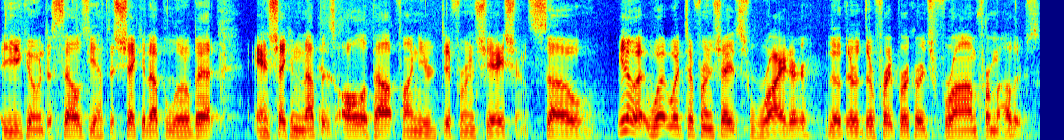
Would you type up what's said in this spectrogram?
you go into sales, you have to shake it up a little bit, and shaking it up is all about finding your differentiation. So, you know, what, what differentiates Ryder, their, their freight brokerage, from from others?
